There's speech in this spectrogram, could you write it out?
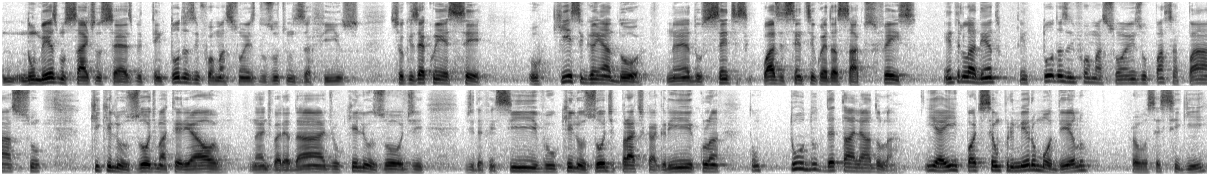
no mesmo site do SESB tem todas as informações dos últimos desafios. Se eu quiser conhecer o que esse ganhador né, dos cento, quase 150 sacos fez, entre lá dentro, tem todas as informações, o passo a passo, o que, que ele usou de material né, de variedade, o que ele usou de, de defensivo, o que ele usou de prática agrícola. Então, tudo detalhado lá. E aí pode ser um primeiro modelo para você seguir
